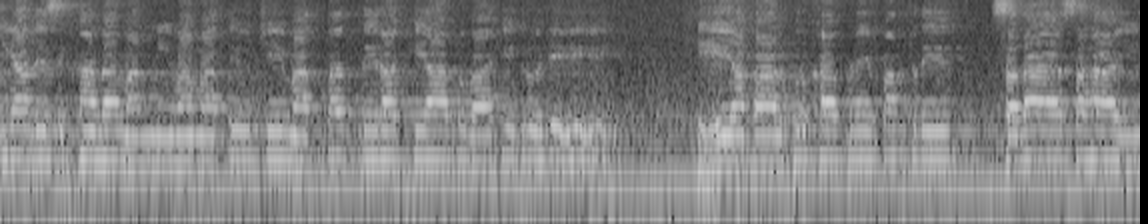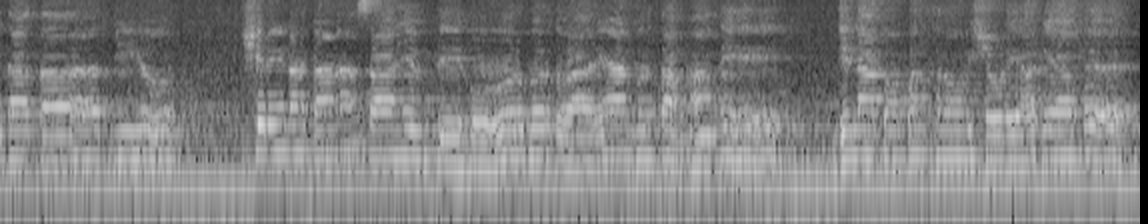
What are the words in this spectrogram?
ਜੀਆਂ ਦੇ ਸਿੱਖਾਂ ਦਾ ਮਨ ਨੀਵਾ, ਮਾਤੇ ਉੱਚੀ, ਮਤ ਪਤ ਦੇ ਰਾਖੇ ਆਪ ਵਾਹਿਗੁਰੂ ਜੀ। ਏ ਅਕਾਲ ਪੁਰਖ ਆਪਣੇ ਪੰਥ ਦੇ ਸਦਾ ਸਹਾਈ ਦਾਤਾ ਜੀਓ। ਸ਼੍ਰੀ ਨਨਕਾਣਾ ਸਾਹਿਬ ਤੇ ਹੋਰ ਗੁਰਦੁਆਰਿਆਂ, ਗੁਰਧਾਮਾਂ ਦੇ ਜਿਨ੍ਹਾਂ ਤੋਂ ਪੰਥ ਨੂੰ ਵਿਛੋੜਿਆ ਗਿਆ ਹੈ,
